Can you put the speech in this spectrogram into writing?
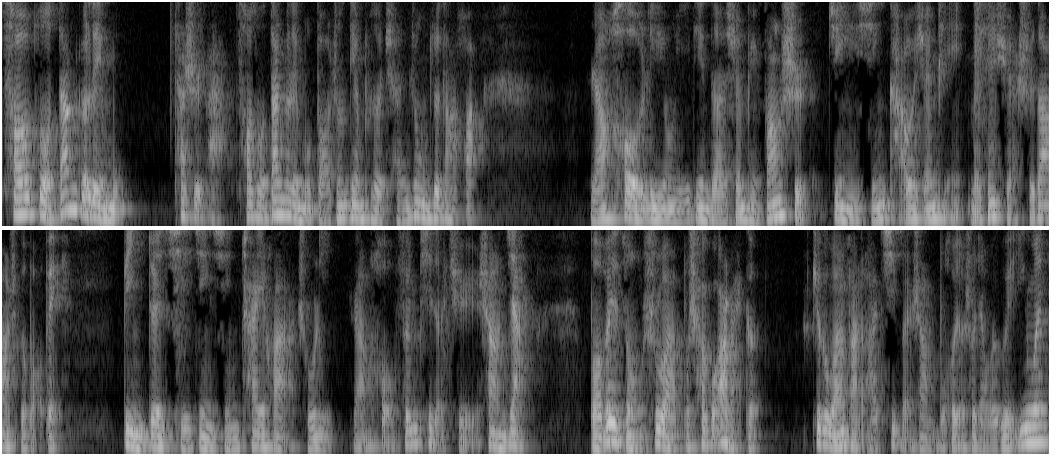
操作单个类目它是啊操作单个类目，保证店铺的权重最大化，然后利用一定的选品方式进行卡位选品，每天选十到二十个宝贝，并对其进行差异化处理，然后分批的去上架，宝贝总数啊不超过二百个。这个玩法的话，基本上不会有售假违规，因为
